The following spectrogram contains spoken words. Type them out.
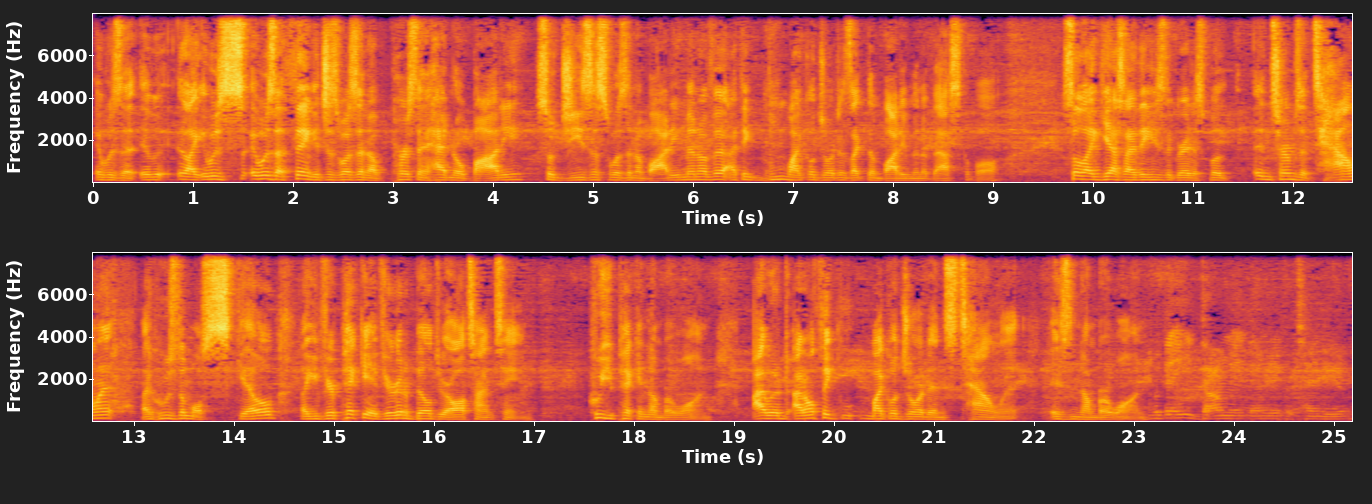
It was a it was like it was it was a thing. It just wasn't a person. It had no body. So Jesus was an embodiment of it. I think Michael Jordan's like the embodiment of basketball. So like yes, I think he's the greatest, but in terms of talent, like who's the most skilled? Like if you're picking if you're gonna build your all time team, who you picking number one? I would I don't think Michael Jordan's talent is number one. But then he dominated the NBA for 10 years.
